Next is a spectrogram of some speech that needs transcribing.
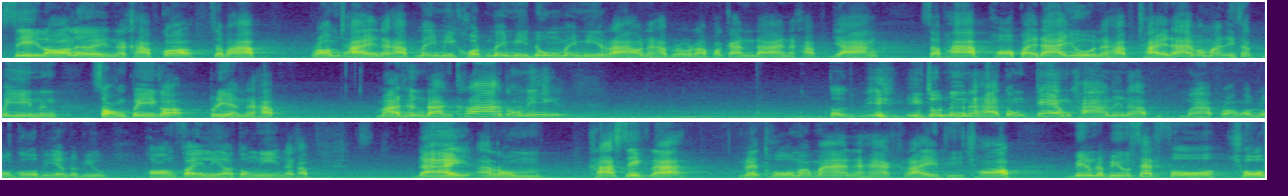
4 ล้อเลยนะครับ ก็สภาพพร้อมใช้นะครับ ไม่มีคดไม่มีดุ้งไม่มีร้าวนะครับ เรารับประกันได้นะครับยางสภาพพอไปได้อยู่นะครับ ใช้ได้ประมาณอีกสักปีหนึ่ง 2 ปีก็เปลี่ยนนะครับ มาถึงด้านข้างตรงนี้ตอีกอีกจุดหนึ่งนะฮะตรงแก้มข้างนี่นะครับ มาพร้อมกับโลโก้ BMW พร้อมไฟเลี้ยวตรงนี้นะครับ ได้อารมณ์คลาสสิกและเรโทรมาก ๆ นะฮะ ใครที่ชอบ BMW Z4 โฉม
